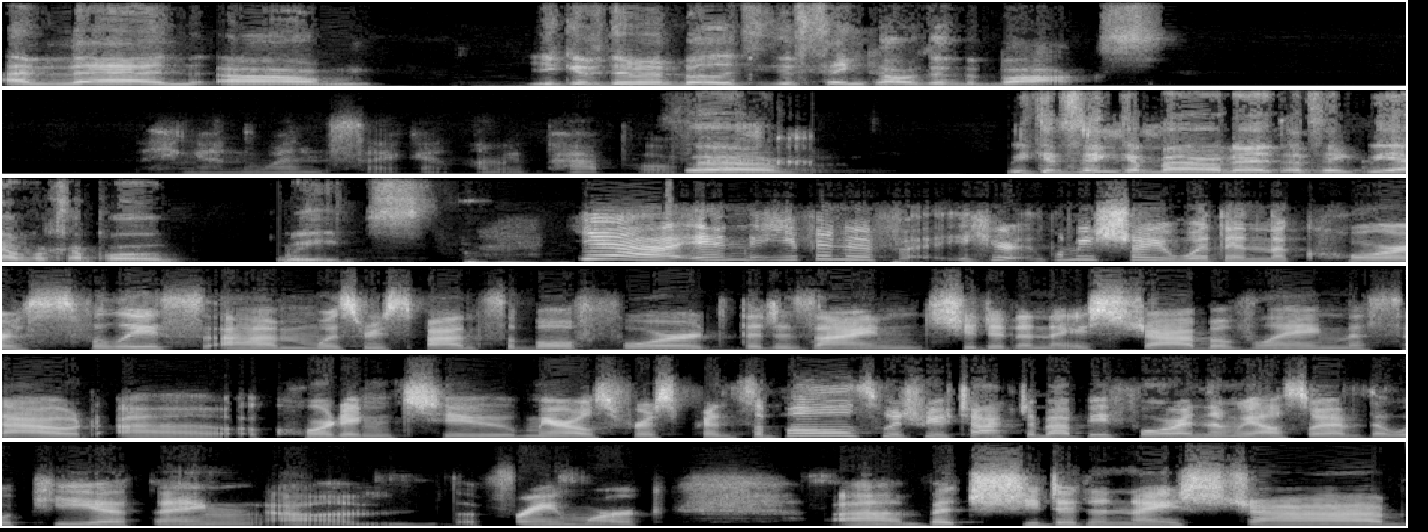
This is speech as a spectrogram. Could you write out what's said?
and then um, you give them ability to think out of the box. hang on one second. Let me pop over. So we can think about it. I think we have a couple weeks. Yeah, and even if here, let me show you within the course. Felice um, was responsible for the design. She did a nice job of laying this out uh, according to Merrill's first principles, which we've talked about before, and then we also have the WIPPEA thing, um, the framework. Um, but she did a nice job.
